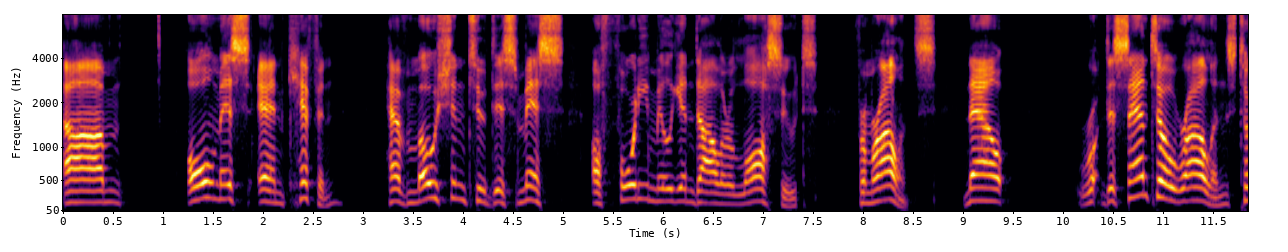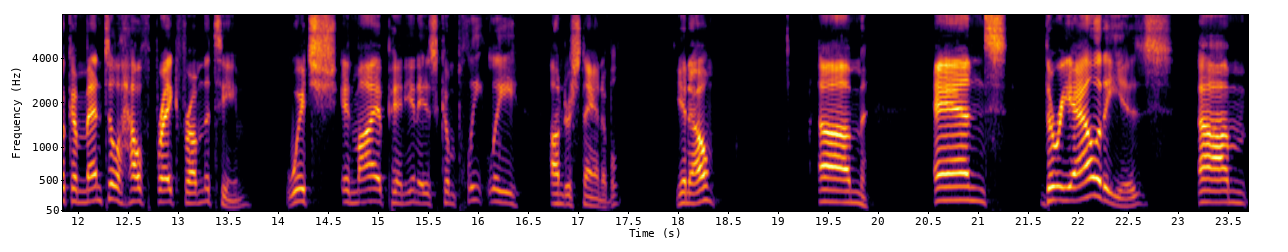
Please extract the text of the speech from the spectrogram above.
Um, Ole Miss and Kiffin have motioned to dismiss a $40 million lawsuit from Rollins. Now, DeSanto Rollins took a mental health break from the team, which, in my opinion, is completely understandable. You know? Um, and the reality is, um,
